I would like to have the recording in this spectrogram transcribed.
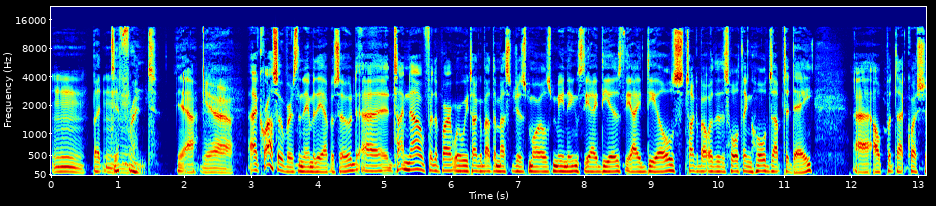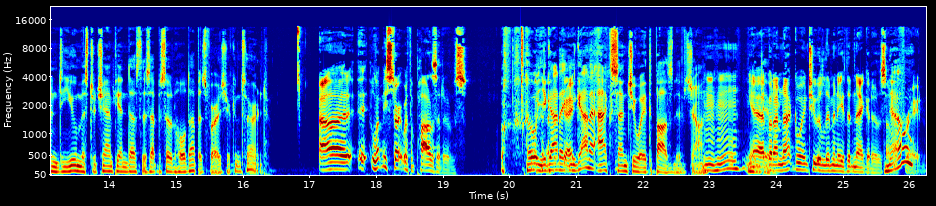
mm. but mm. different. Yeah. Yeah. Uh, crossover is the name of the episode. Uh, time now for the part where we talk about the messages, morals, meanings, the ideas, the ideals, talk about whether this whole thing holds up today. Uh, I'll put that question to you, Mr. Champion. Does this episode hold up as far as you're concerned? Uh, let me start with the positives. oh, you gotta okay. you gotta accentuate the positives, John. Mm-hmm. Yeah, but I'm not going to eliminate the negatives. I'm no? afraid.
